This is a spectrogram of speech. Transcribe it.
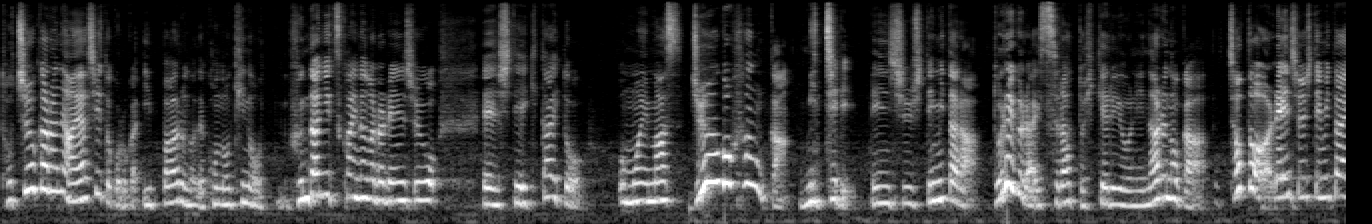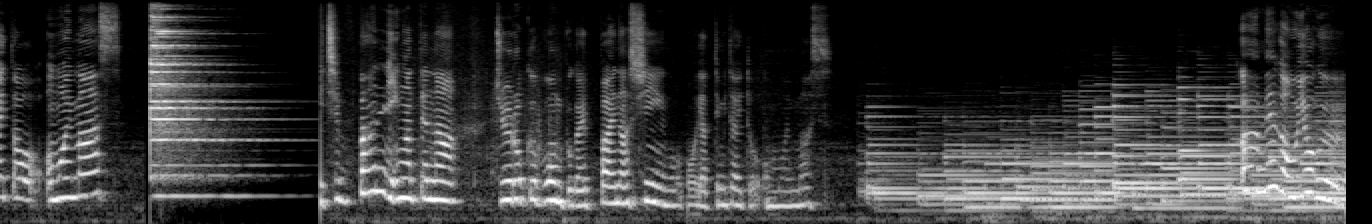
途中からね怪しいところがいっぱいあるのでこの機能をふんだんに使いながら練習を、えーしていきたいと思います。15分間みっちり練習してみたらどれぐらいスラッと弾けるようになるのかちょっと練習してみたいと思います。一番苦手な16分音符がいっぱいなシーンをやってみたいと思います。あ目が泳ぐ。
